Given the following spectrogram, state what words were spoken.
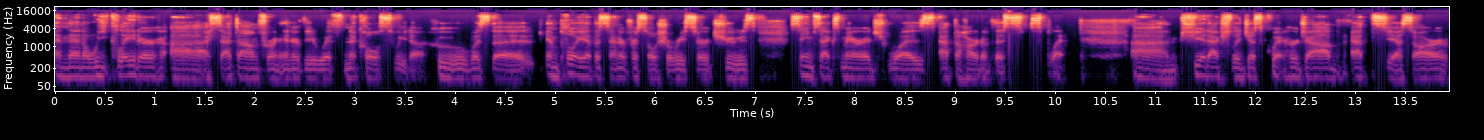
And then a week later, uh, I sat down for an interview with Nicole Sweda, who was the employee at the Center for Social Research, whose same sex marriage was at the heart of this split. Um, she had actually just quit her job at the CSR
